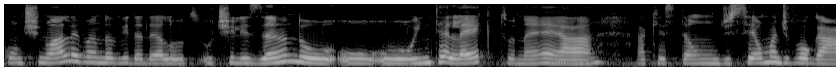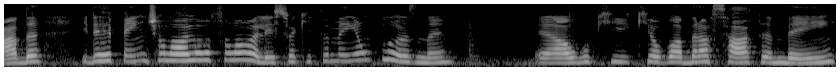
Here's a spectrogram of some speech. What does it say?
continuar levando a vida dela utilizando o, o, o intelecto, né? Uhum. A, a questão de ser uma advogada, e de repente ela olha e fala: olha, isso aqui também é um plus, né? É algo que, que eu vou abraçar também.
